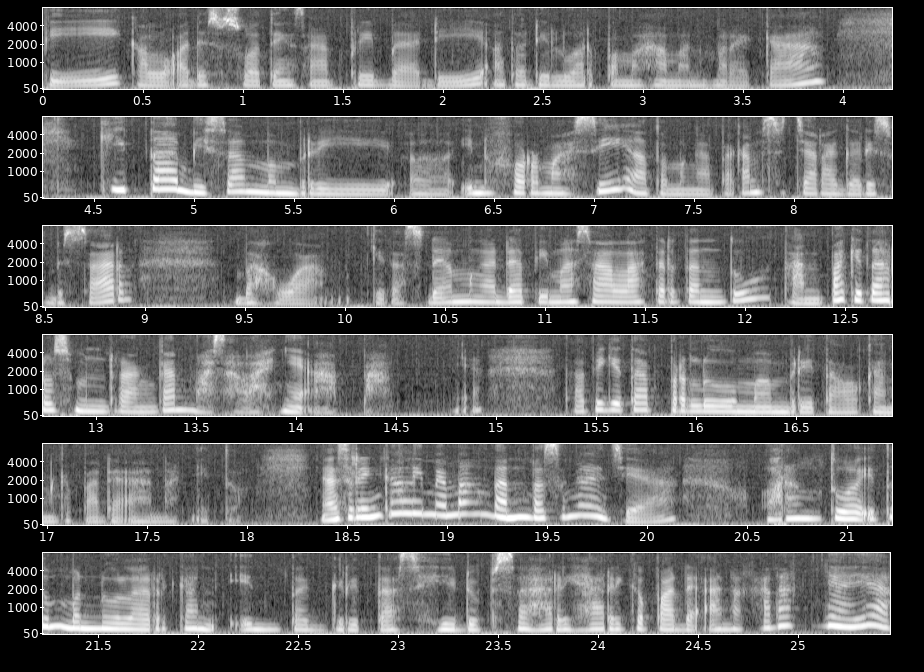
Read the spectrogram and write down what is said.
tapi kalau ada sesuatu yang sangat pribadi atau di luar pemahaman mereka, kita bisa memberi uh, informasi atau mengatakan secara garis besar bahwa kita sedang menghadapi masalah tertentu tanpa kita harus menerangkan masalahnya apa ya. Tapi kita perlu memberitahukan kepada anak itu. Nah, sering kali memang tanpa sengaja orang tua itu menularkan integritas hidup sehari-hari kepada anak-anaknya ya.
